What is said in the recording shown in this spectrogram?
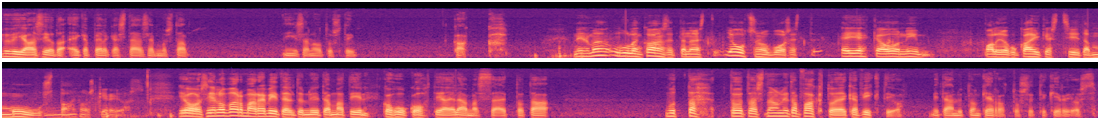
hyviä asioita eikä pelkästään semmoista niin sanotusti kakkaa. Niin mä luulen kanssa, että näistä Joutsenon vuosista ei ehkä ole niin paljon kuin kaikesta siitä muusta mm. noissa kirjoissa. Joo, siellä on varmaan revitelty niitä Matin kohukohtia elämässä, että tota, mutta toivottavasti ne on niitä faktoja eikä fiktio, mitä nyt on kerrottu sitten kirjoissa.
